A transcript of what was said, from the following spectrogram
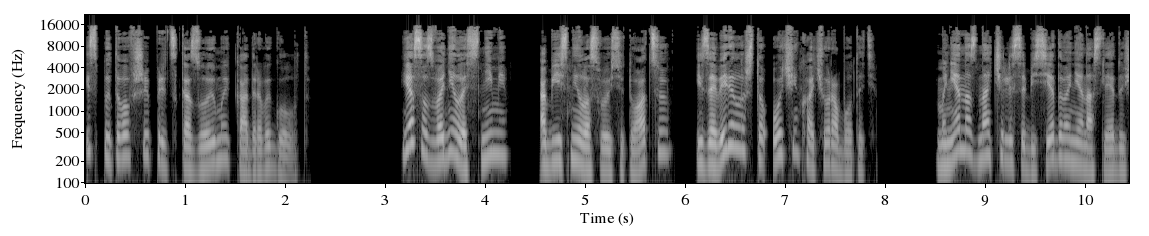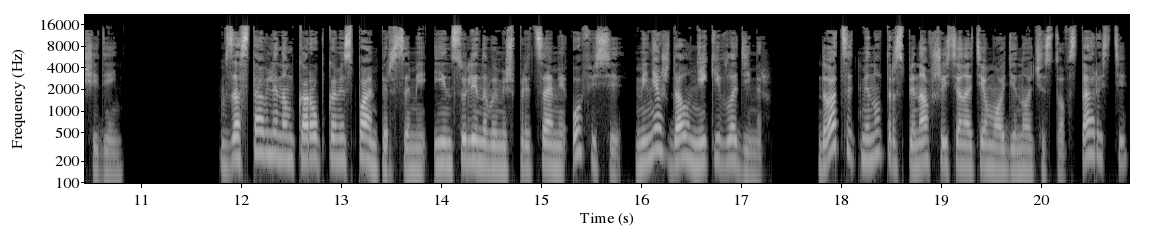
испытывавший предсказуемый кадровый голод. Я созвонилась с ними, объяснила свою ситуацию и заверила, что очень хочу работать. Мне назначили собеседование на следующий день. В заставленном коробками с памперсами и инсулиновыми шприцами офисе меня ждал некий Владимир. 20 минут распинавшийся на тему одиночества в старости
